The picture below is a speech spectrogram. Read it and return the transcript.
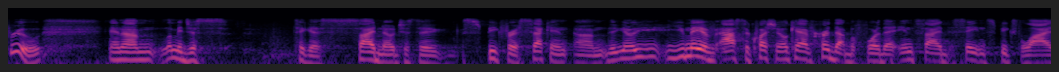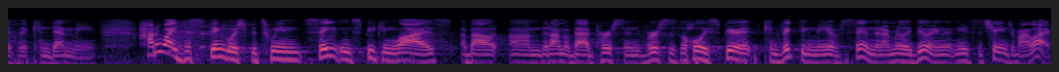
true. And um, let me just take a side note just to speak for a second. Um, you know, you, you, may have asked the question, okay, I've heard that before, that inside Satan speaks lies that condemn me. How do I distinguish between Satan speaking lies about um, that I'm a bad person versus the Holy Spirit convicting me of sin that I'm really doing that needs to change in my life?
